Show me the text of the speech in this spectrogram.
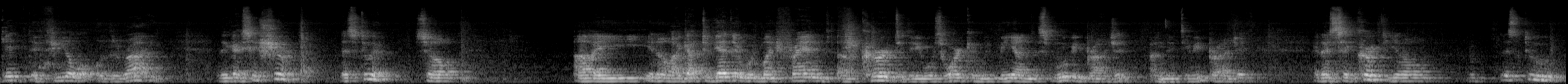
get the feel of the ride. And the guy said, sure, let's do it. So I, you know, I got together with my friend uh, Kurt, that was working with me on this movie project, on the TV project, and I said, Kurt, you know, let's do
